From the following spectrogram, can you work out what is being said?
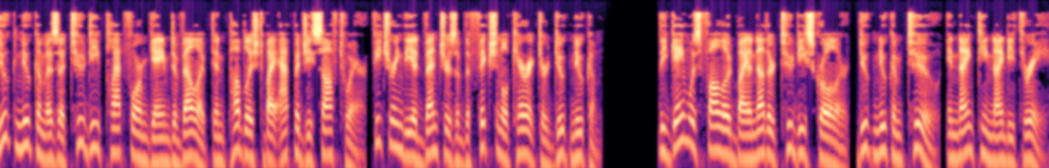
Duke Nukem is a 2D platform game developed and published by Apogee Software, featuring the adventures of the fictional character Duke Nukem. The game was followed by another 2D scroller, Duke Nukem 2, in 1993.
